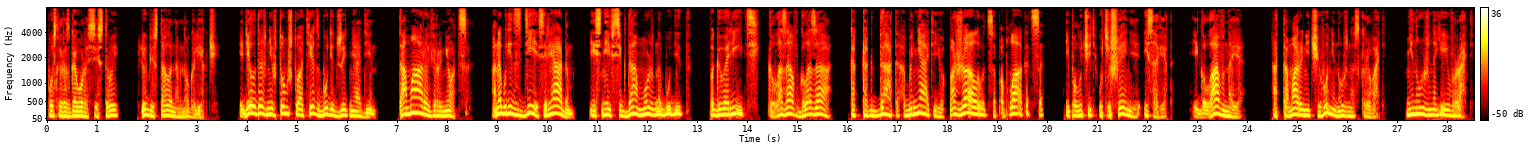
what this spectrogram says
После разговора с сестрой Любе стало намного легче. И дело даже не в том, что отец будет жить не один. Тамара вернется. Она будет здесь, рядом, и с ней всегда можно будет поговорить глаза в глаза, как когда-то обнять ее, пожаловаться, поплакаться и получить утешение и совет. И главное, от Тамары ничего не нужно скрывать, не нужно ей врать.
